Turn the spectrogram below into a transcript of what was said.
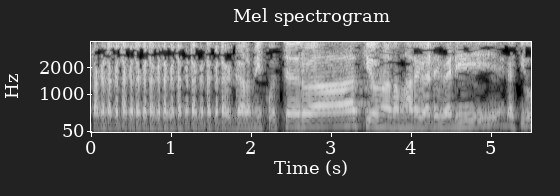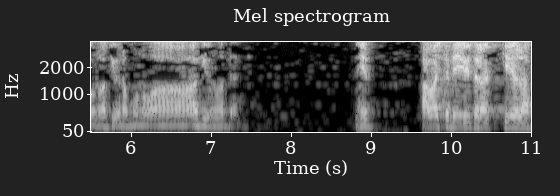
ටක ටක ටක ටක ටක ටක ටක ටක ටක ටක ගාලා මේ කොච්චරවත් කියවනවා සමහර වැඩ වැඩේ එක කියවනවා කියවන මොනවා කියවනවද දන්නේ නේද අවශ්‍ය දේ විතරක් කියලා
